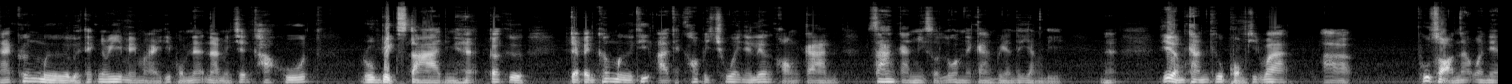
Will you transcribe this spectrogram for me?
นะเครื่องมือหรือเทคโนโลยีใหม่ๆ ที่ผมแนะนำอย่างเช่น Kahoot Rubrik Star อย่างเงี้ยฮะก็คือจะเป็นเครื่องมือที่อาจจะเข้าไปช่วยในเรื่องของการสร้างการมีส่วนร่วมในการเรียนได้อย่างดีนะที่สำคัญคือผมคิดว่าอ่า ผู้สอนนะวันนี้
